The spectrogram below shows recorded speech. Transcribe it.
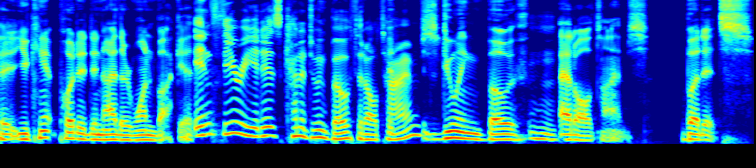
uh, you can't put it in either one bucket. In theory, it is kind of doing both at all times. it's doing both mm-hmm. at all times. But it's,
